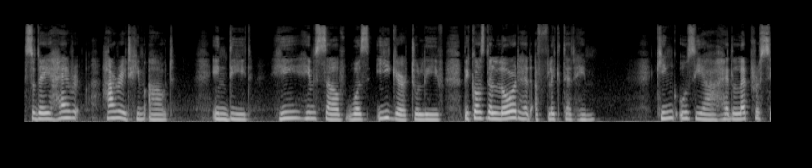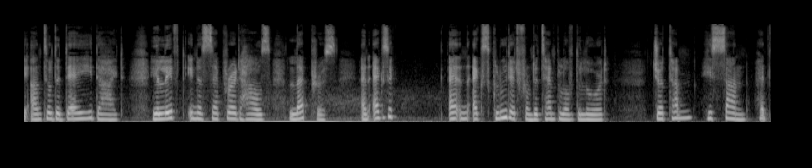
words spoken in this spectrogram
so they har- hurried him out. Indeed, he himself was eager to leave, because the Lord had afflicted him. King Uzziah had leprosy until the day he died. He lived in a separate house, leprous, and, and excluded from the temple of the Lord. Jotham, his son, had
